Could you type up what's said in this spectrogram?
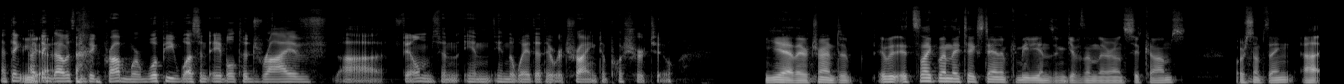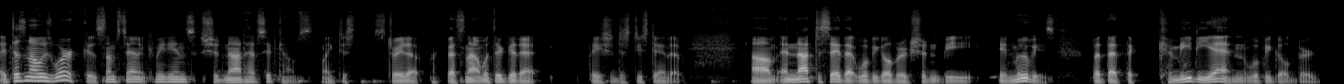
I think I think that was the big problem where Whoopi wasn't able to drive uh, films in, in in the way that they were trying to push her to. Yeah, they were trying to. It, it's like when they take stand-up comedians and give them their own sitcoms or something. Uh, it doesn't always work because some stand-up comedians should not have sitcoms. Like just straight up, like that's not what they're good at. They should just do stand-up. Um, and not to say that Whoopi Goldberg shouldn't be in movies, but that the comedian Whoopi Goldberg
